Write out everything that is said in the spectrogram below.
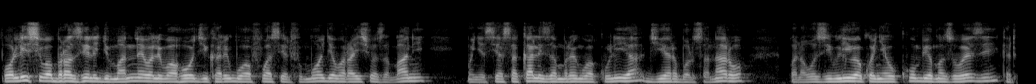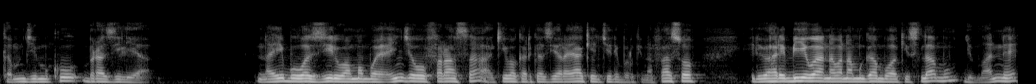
Polisi wa Brazil Jumanne waliwahoji karibu wafuasi elfu moja wa rais wa zamani mwenye siasa kali za mrengo wa kulia Jair Bolsonaro wanaozuiliwa kwenye ukumbi wa mazoezi katika mji mkuu Brazilia. Naibu waziri wa mambo ya nje wa Ufaransa akiwa katika ziara yake nchini Burkina Faso iliyoharibiwa na wanamgambo wa Kiislamu Jumanne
